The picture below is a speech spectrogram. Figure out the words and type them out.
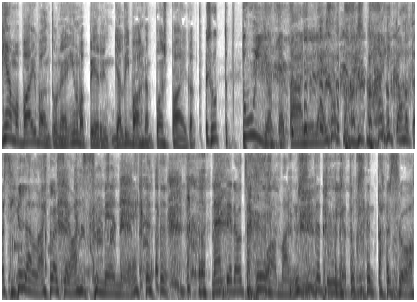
hieman vaivaantuneen ilmapiirin ja livahdan pois paikalta. Sut tuijotetaan yleensä pois paikalta, sillä lailla se Anssi menee. Mä en tiedä, ootko huomannut sitä tuijotuksen tasoa.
